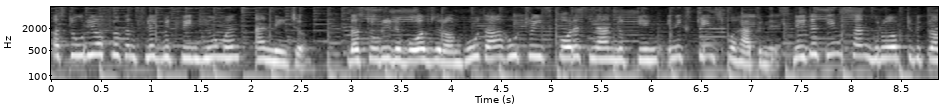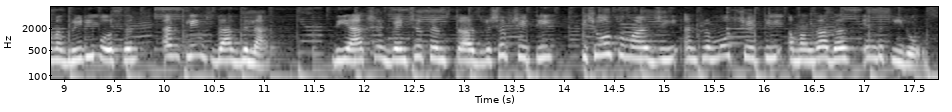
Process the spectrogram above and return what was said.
a story of a conflict between humans and nature. The story revolves around Bhuta, who trades forest land with King in exchange for happiness. Later, King's son grows up to become a greedy person and claims back the land. The action adventure film stars Rishab Shetty, Kishore Kumar G, and Pramod Shetty, among others, in the key roles.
